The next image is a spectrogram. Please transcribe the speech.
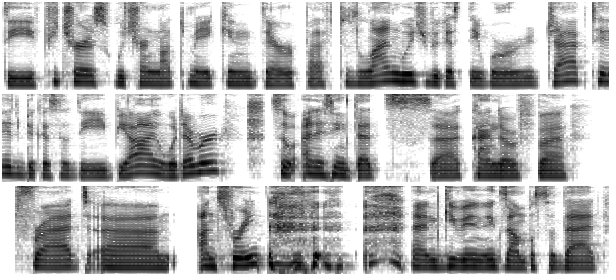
the features which are not making their path to the language because they were rejected because of the ABI, whatever. So, and I think that's uh, kind of uh, Fred um, answering and giving examples of that.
